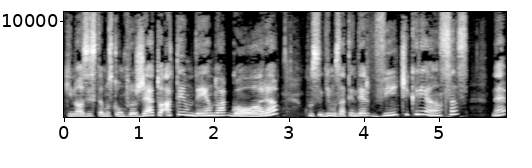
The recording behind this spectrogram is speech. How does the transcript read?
Que nós estamos com o projeto atendendo agora, conseguimos atender 20 crianças né?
